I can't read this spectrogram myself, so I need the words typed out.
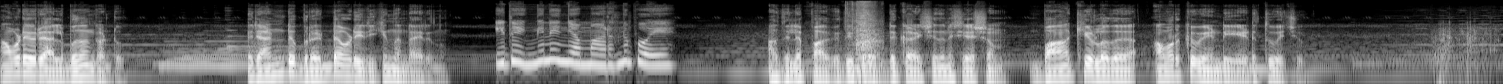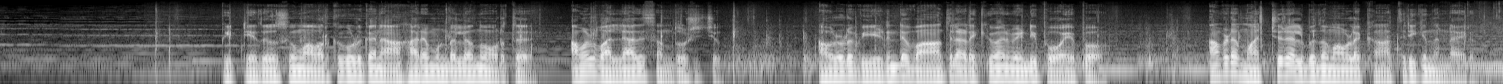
അവിടെ ഒരു അത്ഭുതം കണ്ടു. രണ്ട് ബ്രെഡ് അവിടെ ഇരിക്കുന്നുണ്ടായിരുന്നു. ഇതെങ്ങനെ ഞാൻ മറന്നുപോയേ അതിലെ പകുതി ബ്രെഡ് കഴിച്ചതിന് ശേഷം ബാക്കിയുള്ളത് അവർക്ക് വേണ്ടി എടുത്തു വെച്ചു. പിറ്റേ ദിവസവും അവർക്ക് കൊടുക്കാൻ ആഹാരമുണ്ടല്ലോ എന്ന് ഓർത്ത് അവൾ വല്ലാതെ സന്തോഷിച്ചു. അവളുടെ വീടിന്റെ വാതിൽ അടയ്ക്കുവാൻ വേണ്ടി പോയപ്പോൾ അവിടെ മറ്റൊരു അത്ഭുതം അവളെ കാത്തിരിക്കുന്നുണ്ടായിരുന്നു.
